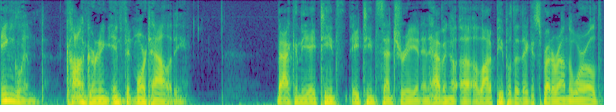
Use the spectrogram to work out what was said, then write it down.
England conquering infant mortality back in the 18th 18th century and, and having a, a lot of people that they could spread around the world,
